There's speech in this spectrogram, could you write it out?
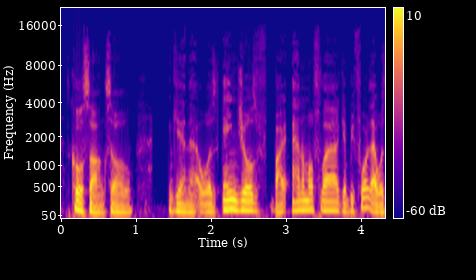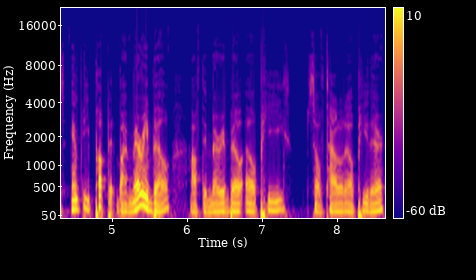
it's a cool song. So again, that was Angels by Animal Flag, and before that was Empty Puppet by Mary Bell off the Mary Bell LP, self-titled LP there,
